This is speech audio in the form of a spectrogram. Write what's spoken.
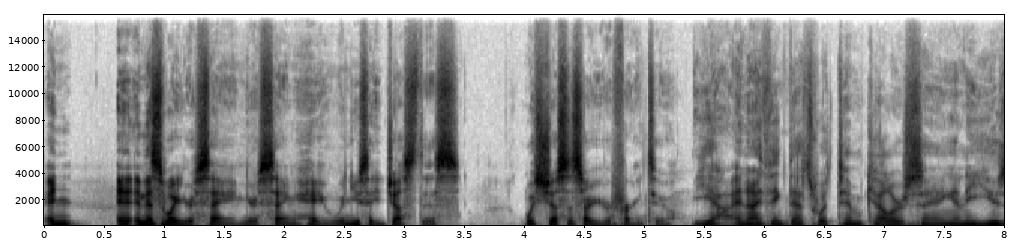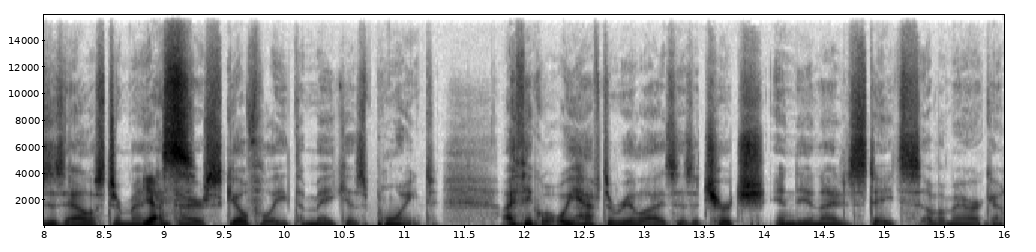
And, and and this is what you're saying. You're saying, hey, when you say justice, which justice are you referring to? Yeah, and I think that's what Tim Keller's saying, and he uses Alasdair MacIntyre Yes. skillfully to make his point. I think what we have to realize as a church in the United States of America,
